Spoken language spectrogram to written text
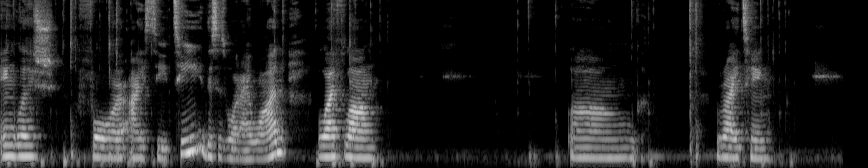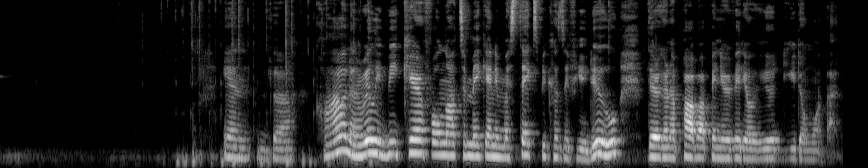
English for ICT. This is what I want. Lifelong long writing in the cloud. And really be careful not to make any mistakes because if you do they're gonna pop up in your video. You, you don't want that.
